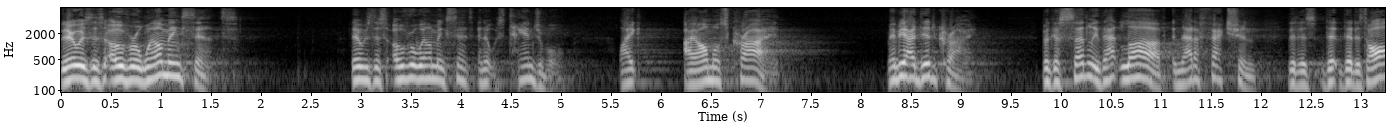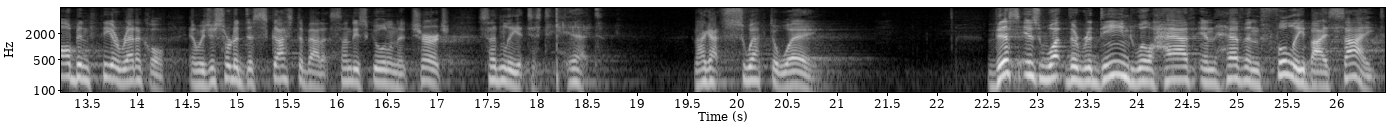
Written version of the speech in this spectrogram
there was this overwhelming sense. There was this overwhelming sense, and it was tangible. Like I almost cried. Maybe I did cry because suddenly that love and that affection that, is, that, that has all been theoretical and was just sort of discussed about at Sunday school and at church, suddenly it just hit. And I got swept away. This is what the redeemed will have in heaven fully by sight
